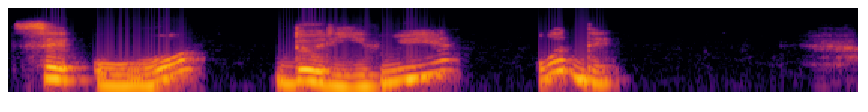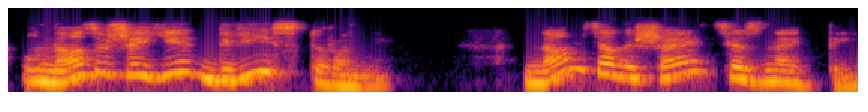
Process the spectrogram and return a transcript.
СО дорівнює ОД. У нас вже є дві сторони. Нам залишається знайти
